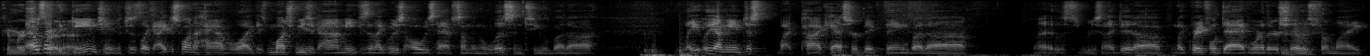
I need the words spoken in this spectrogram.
commercial. That was like the game changer because like I just want to have like as much music on me because then like we just always have something to listen to. But uh lately, I mean, just like podcasts are a big thing. But uh, I recently I did uh like Grateful Dead, one of their shows Mm-hmm. from like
